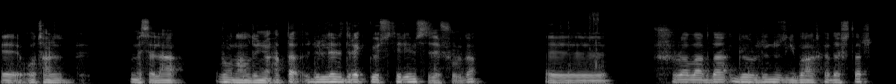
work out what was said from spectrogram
E, o tarz mesela Ronaldinho hatta ödülleri direkt göstereyim size şurada. E, şuralarda gördüğünüz gibi arkadaşlar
